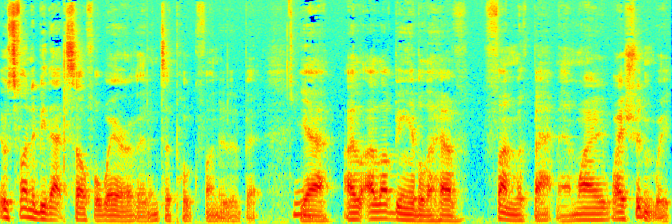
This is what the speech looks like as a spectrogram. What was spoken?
it was fun to be that self aware of it and to poke fun at it a bit. Yeah, I, I love being able to have fun with Batman. Why why shouldn't we?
